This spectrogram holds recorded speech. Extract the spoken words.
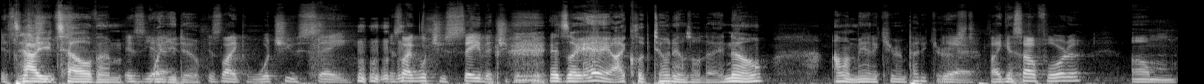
it's It's how what you tell them is yeah, what you do. it's like what you say it's like what you say that you can do It's like, hey, I clip toenails all day. No, I'm a manicure and pedicurist. yeah like in south florida um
